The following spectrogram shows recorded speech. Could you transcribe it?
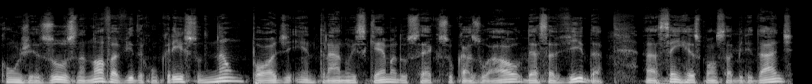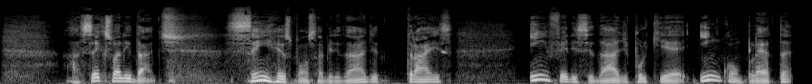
com Jesus, na nova vida com Cristo, não pode entrar no esquema do sexo casual, dessa vida uh, sem responsabilidade. A sexualidade sem responsabilidade traz infelicidade porque é incompleta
